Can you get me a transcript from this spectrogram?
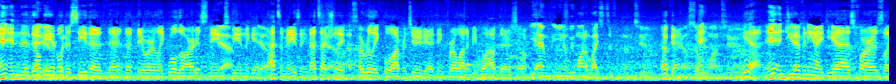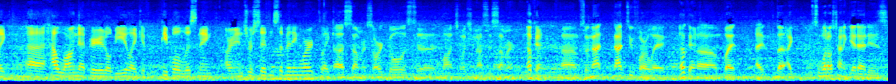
And, and they'll be able to see that, that they were like, will the artist names Yeah, be in the game? yeah. That's amazing. That's Yeah, actually that's- a really cool opportunity, I think, for a lot of people out there. So Yeah, and you know, we want to license it from them too. Okay. You know, so And- we want to. yeah, and, and do you have any idea as far as like uh, how long that period will be? Like if people listening are interested in submitting work, like Uh, summer. So our goal is to launch Election Electronauts this summer. okay, Um, so not not too far away. okay, Um, but I, the, I, so what I was trying to get at is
